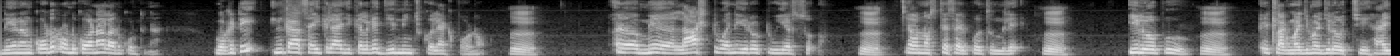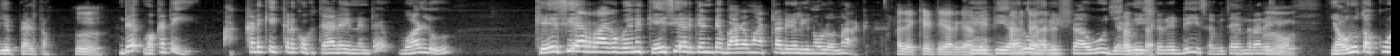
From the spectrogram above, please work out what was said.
నేను అనుకోవడం రెండు కోణాలు అనుకుంటున్నా. ఒకటి ఇంకా సైకలాజికల్గా జీర్ణించుకోలేకపోవడం. May last one year two years ఏమన్నా వస్తే సరిపోతుందిలే. ఈలోపు ఇట్లా మధ్య మధ్యలో వచ్చి హాయ్ చెప్పి వెళ్ళటం. అంటే ఒకటి అక్కడికి ఇక్కడికి ఒక తేడా ఏంటంటే వాళ్ళు కేసీఆర్ రాకపోయినా కేసీఆర్ కంటే బాగా మాట్లాడగలిగిన వాళ్ళు ఉన్నారు అక్కడ. అదే కేటీఆర్ కేటీఆర్ హరీష్ రావు జగదీశ్వర్ రెడ్డి సబితేంద్రారెడ్డి. ఎవరు తక్కువ.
